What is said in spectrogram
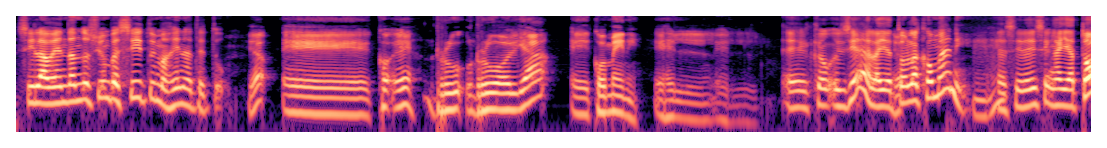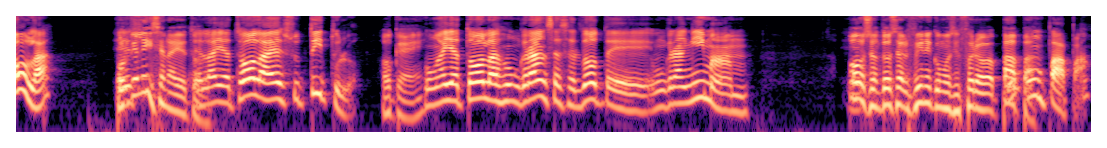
Si la ven dándose un besito, imagínate tú. Ya. Eh, eh, Ru- eh, Khomeini es el, el- Eh, que- el Ayatollah Khomeini. Eh, Si le dicen Ayatollah, ¿Por es- qué le dicen el Ayatollah? Ayatollah es su título. Ok. Un Ayatollah es un gran sacerdote, un gran imam. Oh, entonces al fin es como si fuera papa. Un, un papa.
